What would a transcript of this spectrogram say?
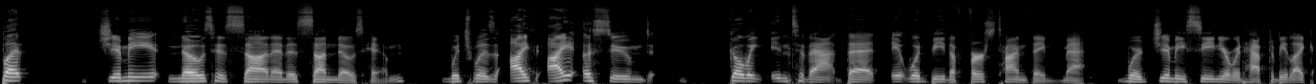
but Jimmy knows his son and his son knows him, which was I I assumed going into that that it would be the first time they met where Jimmy senior would have to be like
